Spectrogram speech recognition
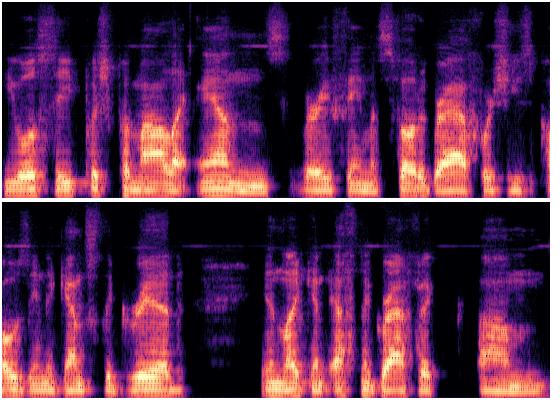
you will see Pushpamala N's very famous photograph where she's posing against the grid in like an ethnographic um,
